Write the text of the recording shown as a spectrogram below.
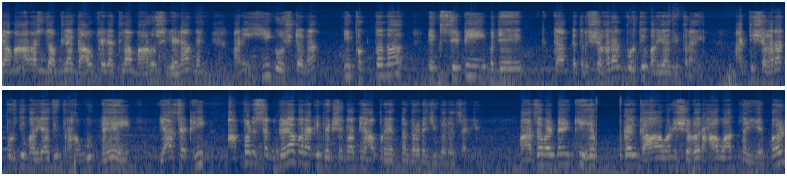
या महाराष्ट्रातल्या गावखेड्यातला माणूस येणार नाही. आणि ही गोष्ट ना ही फक्त ना एक सिटी म्हणजे काय म्हणतात शहरांपुरती मर्यादित राहील. आणि ती शहरांपुरती मर्यादित राहू नये यासाठी आपण सगळ्या मराठी प्रेक्षकांनी हा प्रयत्न करण्याची गरज आहे. माझं म्हणणं आहे की हे काही गाव आणि शहर हा वाद नाहीये पण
